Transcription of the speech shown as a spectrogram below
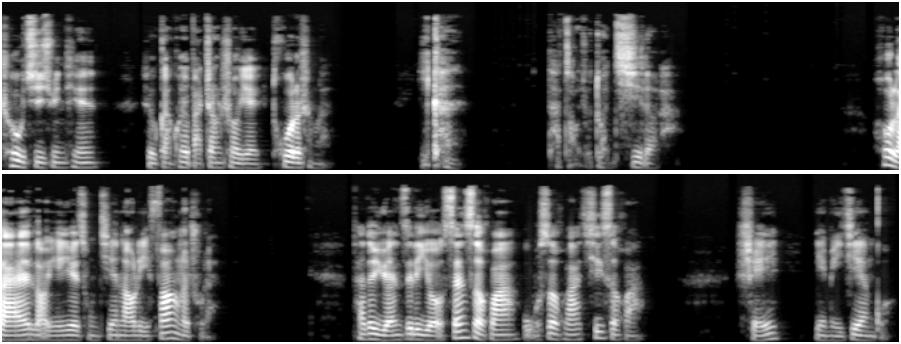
臭气熏天，就赶快把张少爷拖了上来。一看，他早就断气了啦。后来老爷爷从监牢里放了出来，他的园子里有三色花、五色花、七色花，谁也没见过。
